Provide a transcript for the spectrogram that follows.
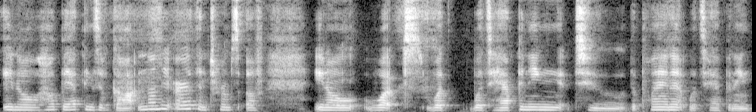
you know how bad things have gotten on the earth in terms of you know what what what's happening to the planet what's happening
